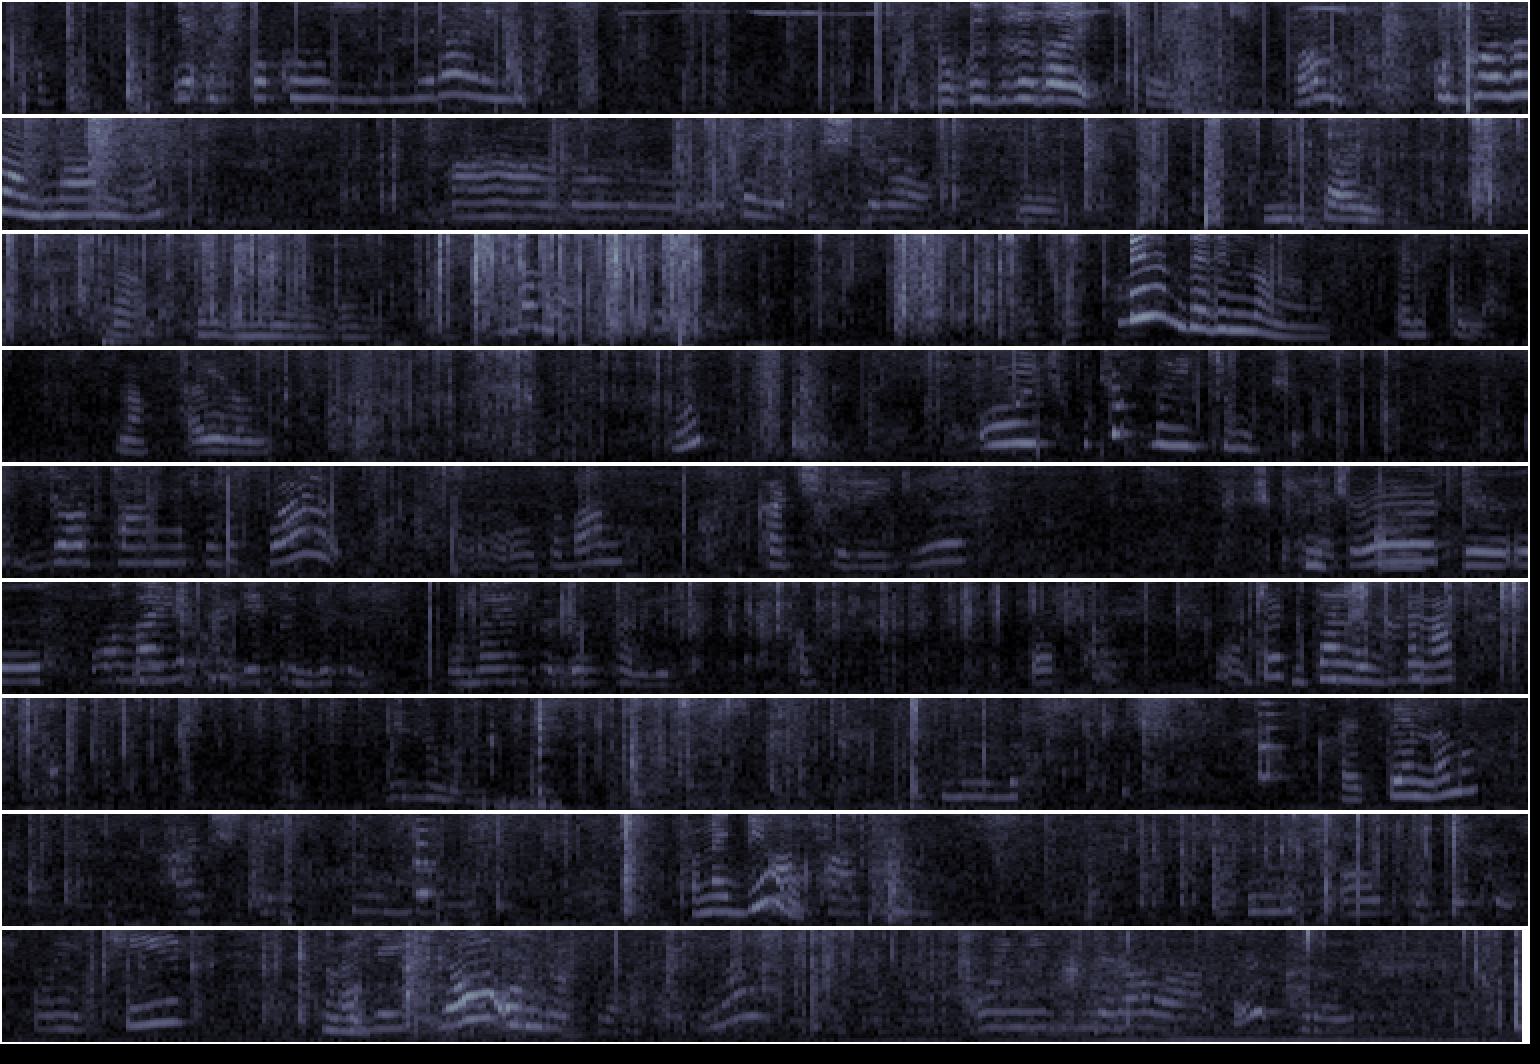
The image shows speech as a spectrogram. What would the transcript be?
79 lira 50 kuruş. 9 lira daha 70 olacak. Tamam mı? O zaman bunu almıyorum. Aa doğru. Burada 70 lira var. Miktar yedi. Tamam. Bundan başka bir şey. Benim dediğimden alalım. Elif. Tamam. Hayır onu. O üç buçuk, bu iki buçuk. Dört tane çocuk var. O zaman kaç lira ediyor? Üç kere 3, dört. 6. Ondan yapıyor. Getirin getirin. Ondan yapıyor. 4 tane getir. Dört tane. Olacak. Bir tane de sen al. Getirin bunu. Kayıttayım değil mi? Kaç Tam ediyor mu? Üç, altı, dokuz, on iki. Tamam. Hadi iki lira, on dört lira. vardı. Para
